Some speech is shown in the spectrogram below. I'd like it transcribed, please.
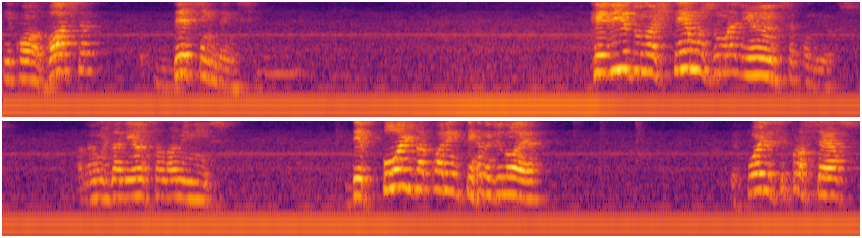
e com a vossa descendência. Querido, nós temos uma aliança com Deus. Falamos da aliança lá no início. Depois da quarentena de Noé, depois desse processo,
